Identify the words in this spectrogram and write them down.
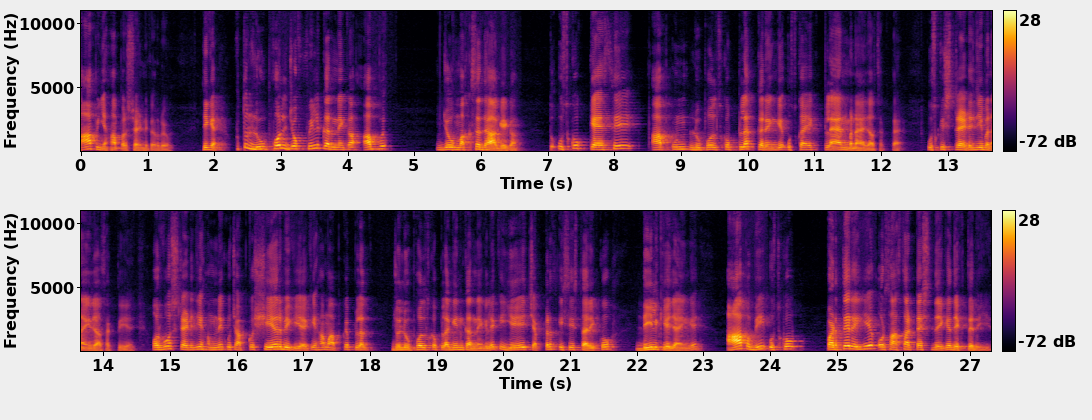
आप यहाँ पर स्टैंड कर रहे हो। ठीक है? तो लूप होल जो फिल करने का अब जो मकसद है आगे का तो उसको कैसे आप उन लूप होल्स को प्लग करेंगे, उसका एक प्लान बनाया जा सकता है। उसकी स्ट्रेटेजी बनाई जा सकती है। और वो स्ट्रेटेजी हमने कुछ आपको शेयर भी किया है कि हम आपके प्लग जो लूप होल्स को प्लग इन करने के लिए कि ये चैप्टर इसी तारीख को डील किए जाएँगे। आप भी उसको पढ़ते रहिए और साथ साथ टेस्ट देके देखते रहिए।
